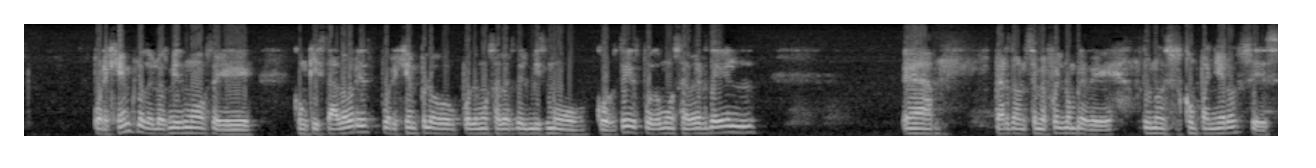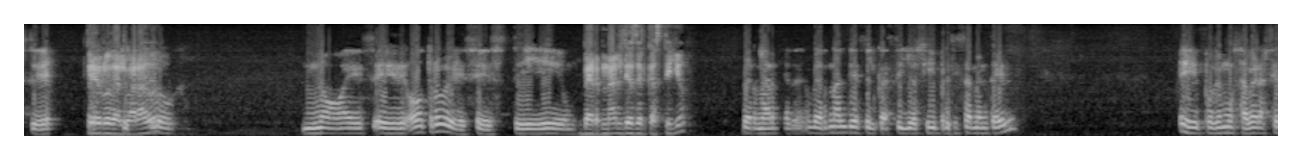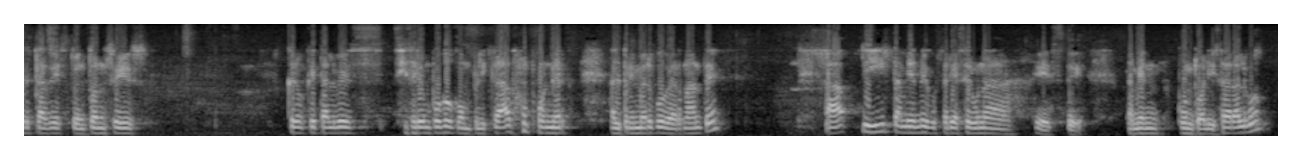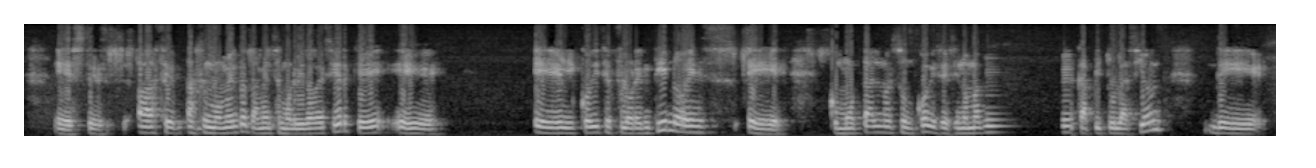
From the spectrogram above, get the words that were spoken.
por ejemplo, de los mismos eh, conquistadores, por ejemplo, podemos saber del mismo Cortés, podemos saber del... Eh, perdón, se me fue el nombre de, uno de sus compañeros, este... Pedro de Alvarado. No, es otro, es este... Bernal Díaz del Castillo. Bernal, Bernal Díaz del Castillo, sí, precisamente él, eh, podemos saber acerca de esto. Entonces, creo que tal vez sí sería un poco complicado poner al primer gobernante. Ah, y también me gustaría hacer una, este, también puntualizar algo. Este, hace, hace un momento también se me olvidó decir que eh, el códice florentino es, eh, como tal, no es un códice, sino más bien una capitulación de,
